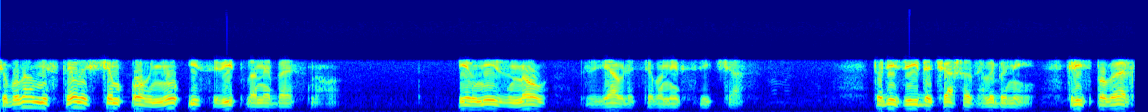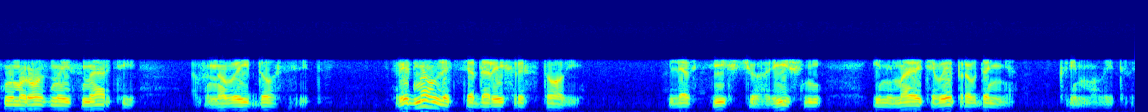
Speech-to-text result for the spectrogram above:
що була вмістилищем огню і світла небесного, і в ній знов з'являться вони в свій час. Тоді зійде чаша з глибини, крізь поверхню морозної смерті, в новий досвід. Відновляться дари Христові для всіх, що грішні і не мають виправдання, крім молитви.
